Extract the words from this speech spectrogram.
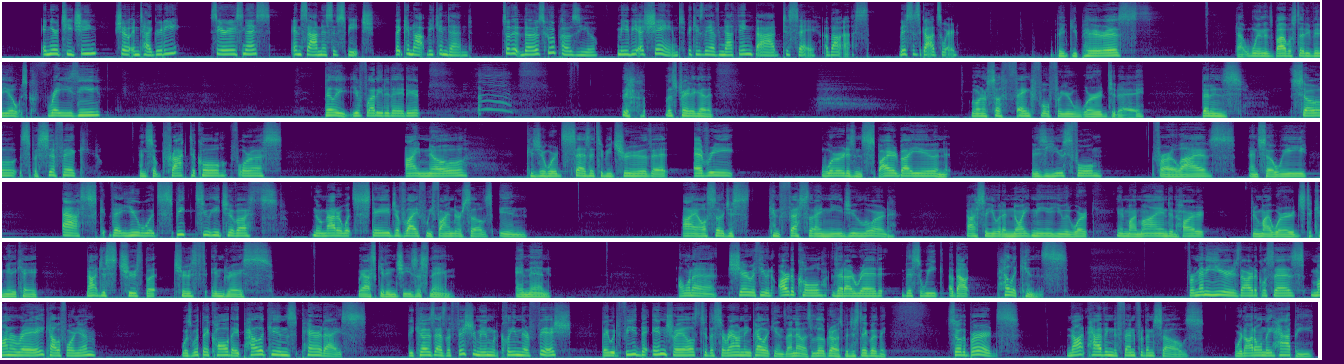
In your teaching, show integrity, seriousness, and soundness of speech that cannot be condemned, so that those who oppose you may be ashamed because they have nothing bad to say about us. This is God's word. Thank you, Paris. That women's Bible study video was crazy. Billy, you're funny today, dude. Let's pray together. Lord, I'm so thankful for your word today that is so specific and so practical for us. I know, because your word says it to be true, that every word is inspired by you and it is useful for our lives. And so we ask that you would speak to each of us, no matter what stage of life we find ourselves in. I also just confess that I need you, Lord ask that you would anoint me, you would work in my mind and heart through my words to communicate not just truth, but truth in grace. We ask it in Jesus' name. Amen. I want to share with you an article that I read this week about pelicans. For many years, the article says Monterey, California, was what they called a pelican's paradise, because as the fishermen would clean their fish, they would feed the entrails to the surrounding pelicans. I know it's a little gross, but just stick with me. So the birds, not having to fend for themselves, were not only happy,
